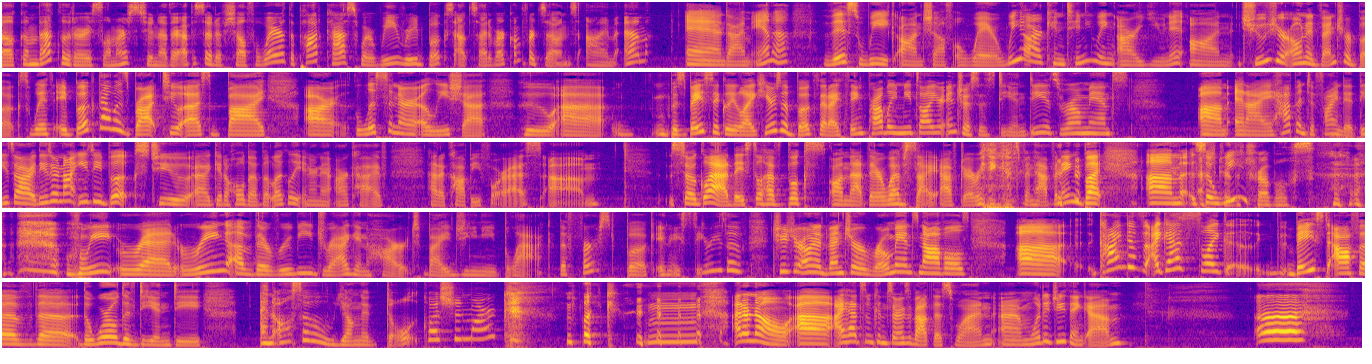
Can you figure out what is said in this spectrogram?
Welcome back, literary slummers, to another episode of Shelf Aware, the podcast where we read books outside of our comfort zones. I'm Em. And I'm Anna. This week on Shelf Aware, we are continuing our unit on Choose Your Own Adventure books with a book that was brought to us by our listener, Alicia, who uh, was basically like, here's a book that I think probably meets all your interests. It's D&D, it's romance, um, and I happened to find it. These are these are not easy books to uh, get a hold of, but luckily Internet Archive had a copy for us. Um, so glad they still have books on that their website after everything that's been happening. But um, so we troubles. we read Ring of the Ruby Dragon Heart by Jeannie Black, the first book in a series of choose your own adventure romance novels. Uh, kind of, I guess, like based off of the the world of D and D, and also young adult question mark. like, mm, I don't know. Uh, I had some concerns about this one. Um, what did you think, Em? Uh,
